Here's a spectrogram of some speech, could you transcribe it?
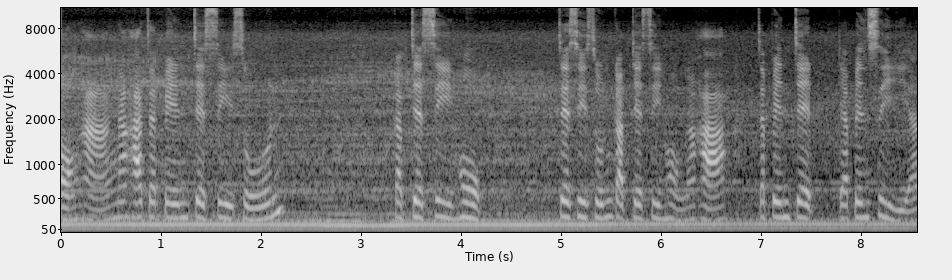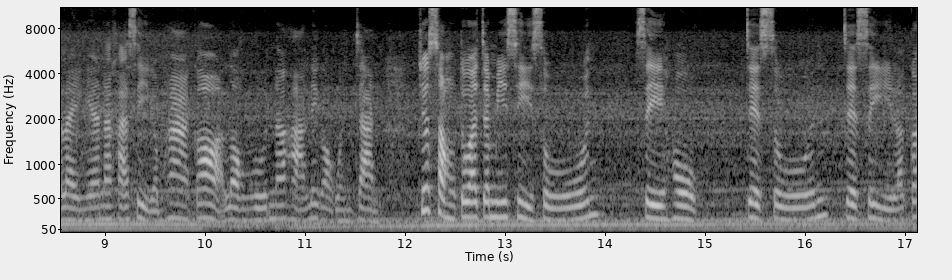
2 หางนะคะ จะเป็น 740 กับ 746 740 กับ 746 นะคะ จะเป็น 7 จะเป็น 4 อะไรเงี้ยนะคะ 4 กับ 5 ก็ลองลุ้นนะคะ เลขออกวันจันทร์ ชุด 2 ตัวจะมี 40 46 70 74 แล้วก็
